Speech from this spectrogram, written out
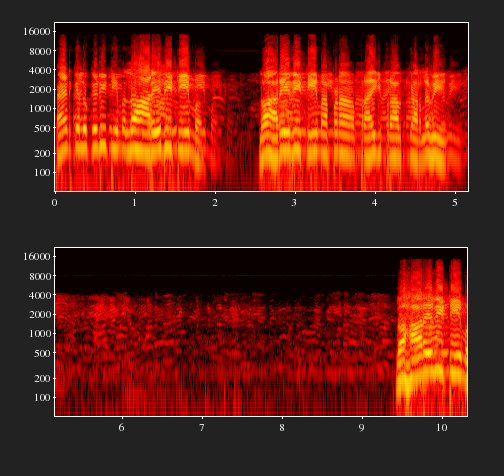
65 ਕਿਲੋ ਕਿਹੜੀ ਟੀਮ ਲੋਹਾਰੇ ਦੀ ਟੀਮ ਲੋਹਾਰੇ ਦੀ ਟੀਮ ਆਪਣਾ ਪ੍ਰਾਈਜ਼ ਪ੍ਰਾਪਤ ਕਰ ਲਵੇ। ਲੋਹਾਰੇ ਦੀ ਟੀਮ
